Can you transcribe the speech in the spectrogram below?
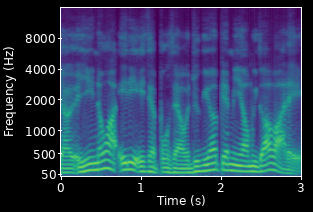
ကြတယ်အရင်တော့88တဲ့ပုံစံကိုဂျူကီယောပြန်မြင်အောင်ပြီးသွားပါတယ်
